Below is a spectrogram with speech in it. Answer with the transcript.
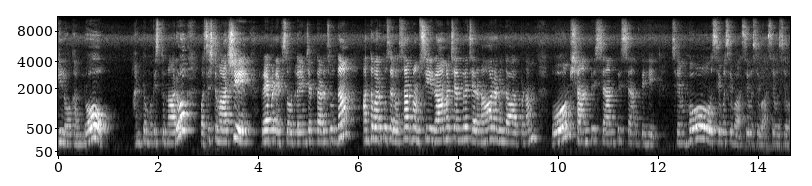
ఈ లోకంలో అంటూ ముగిస్తున్నారు. వశిష్ఠ మహర్షి రేపటి ఎపిసోడ్లో ఏం చెప్తాడో చూద్దాం. అంతవరకు సెలవు. సర్వం శ్రీ రామచంద్ర చరణారవిందార్పణం. ఓం శాంతి శాంతి శాంతి. శంభో శివ శివ శివ శివ శివ శివ.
